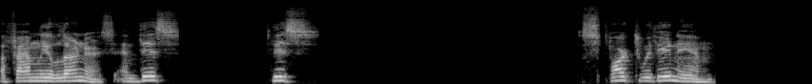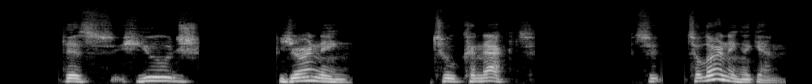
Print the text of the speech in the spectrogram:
a family of learners. And this this sparked within him this huge yearning to connect to, to learning again,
